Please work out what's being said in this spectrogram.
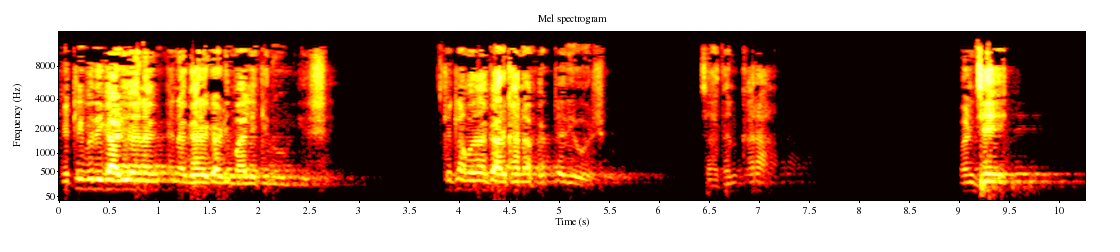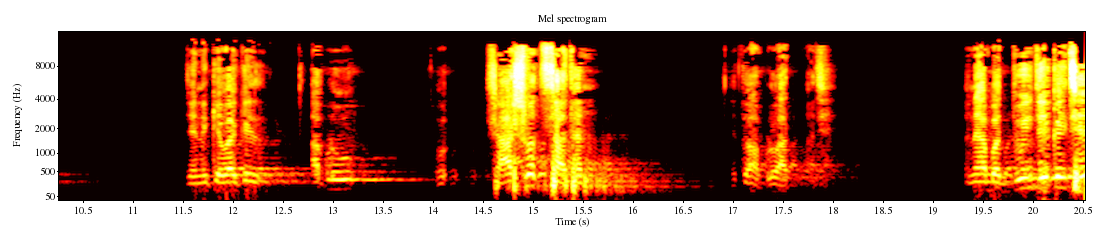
કેટલી બધી ગાડીઓ એના એના ઘરે ગાડી માલિકીની ઊભી હશે. કેટલા બધા કારખાના ફેક્ટરીઓ હશે. સાધન ખરા. પણ જે, જેને કહેવાય કે આપણું શાશ્વત સાધન તો આપણો આત્મા છે. અને આ બધું જે કઈ છે,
